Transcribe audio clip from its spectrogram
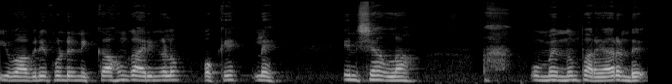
യുവാവിനെ കൊണ്ട് നിക്കാഹും കാര്യങ്ങളും ഒക്കെ അല്ലേ? ഇൻഷാ അല്ലാ ഉമ്മ എന്നും പറയാറുണ്ട്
